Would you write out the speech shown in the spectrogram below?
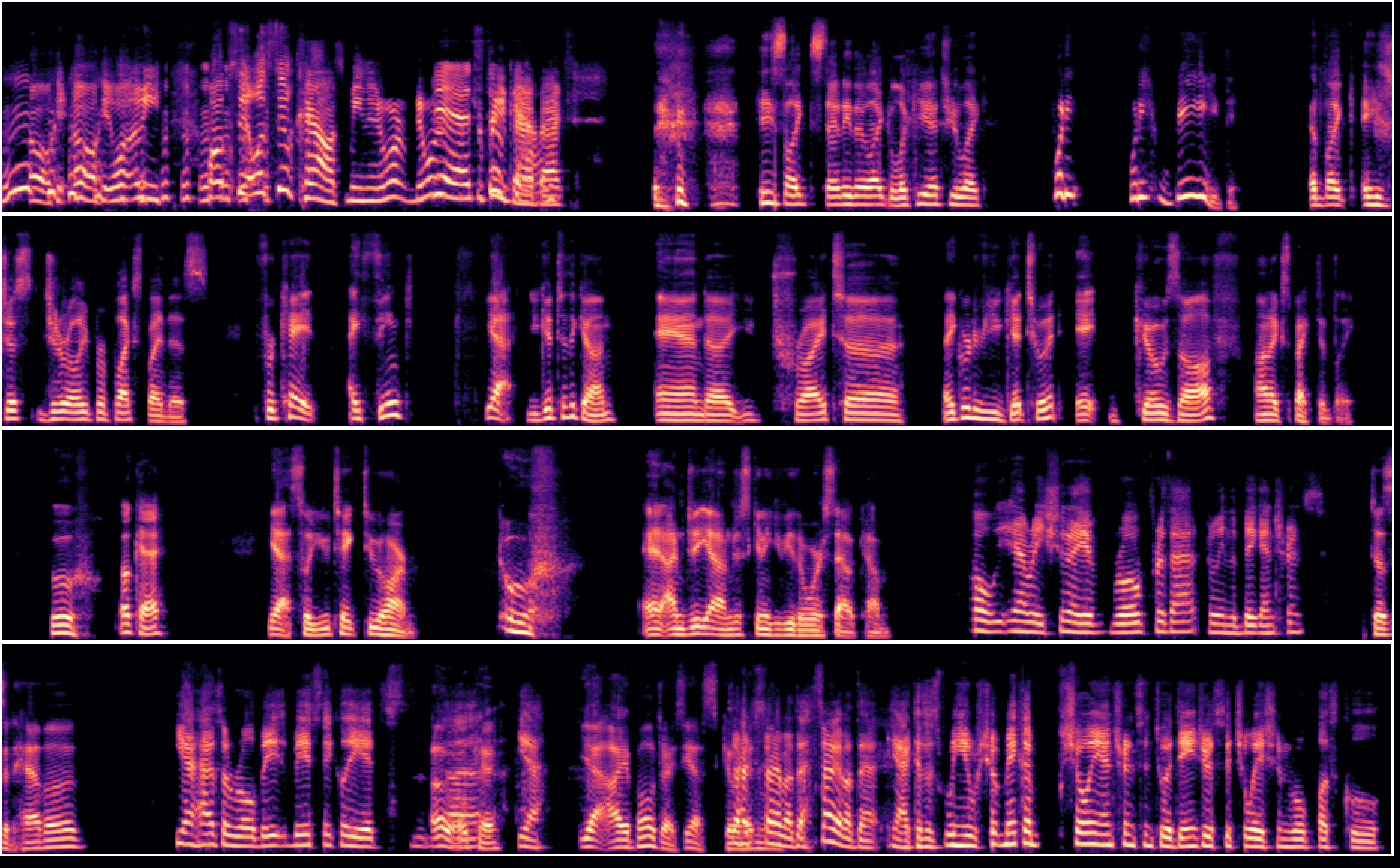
oh okay. Oh, okay. Well, I mean, well, it still, it still counts. I mean, they weren't, they weren't Yeah, it they're pretty still bad back. he's like standing there, like looking at you, like, what do you what do you mean? And like he's just generally perplexed by this. For Cait, I think, yeah, you get to the gun and uh, you try to. I think whenever you get to it, it goes off unexpectedly. Ooh, okay. Yeah, so you take two harm, Ooh. and I'm just yeah, I'm just gonna give you the worst outcome. Oh, yeah, right. Should I have rolled for that doing the big entrance? Does it have a? Yeah, it has a roll. Basically, it's. Oh, uh, okay. Yeah. Yeah, I apologize. Yes, go sorry, ahead. sorry about that. Sorry about that. Yeah, because it's when you make a showy entrance into a dangerous situation, roll plus cool.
